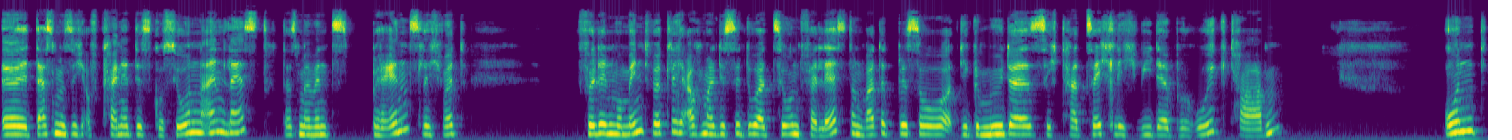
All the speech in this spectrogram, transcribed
äh, dass man sich auf keine Diskussionen einlässt, dass man, wenn es brenzlig wird, für den Moment wirklich auch mal die Situation verlässt und wartet, bis so die Gemüter sich tatsächlich wieder beruhigt haben. Und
